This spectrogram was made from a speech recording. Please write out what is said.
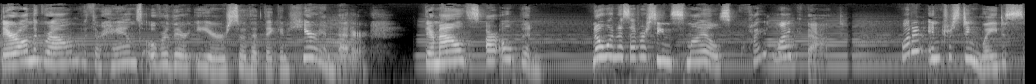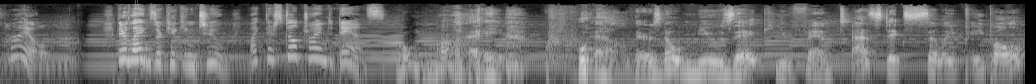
They're on the ground with their hands over their ears so that they can hear him better. Their mouths are open. No one has ever seen smiles quite like that. What an interesting way to smile. Their legs are kicking too, like they're still trying to dance. Oh my! Well, there's no music, you fantastic silly people.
